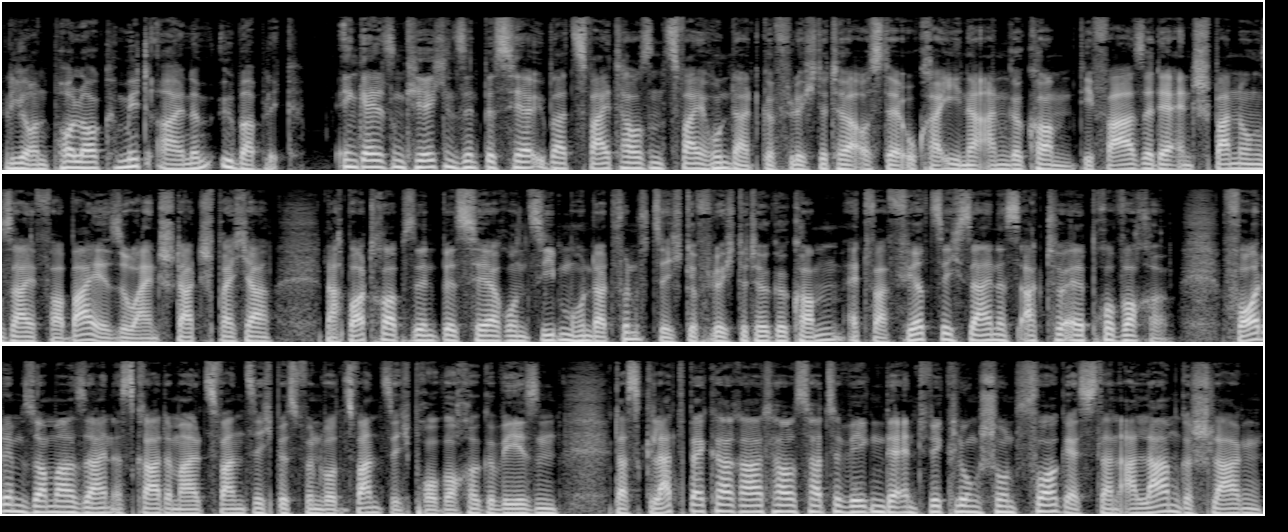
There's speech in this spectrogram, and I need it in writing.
Leon Pollock mit einem Überblick. In Gelsenkirchen sind bisher über 2200 Geflüchtete aus der Ukraine angekommen. Die Phase der Entspannung sei vorbei, so ein Stadtsprecher. Nach Bottrop sind bisher rund 750 Geflüchtete gekommen, etwa 40 seien es aktuell pro Woche. Vor dem Sommer seien es gerade mal 20 bis 25 pro Woche gewesen. Das Gladbecker Rathaus hatte wegen der Entwicklung schon vorgestern Alarm geschlagen.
